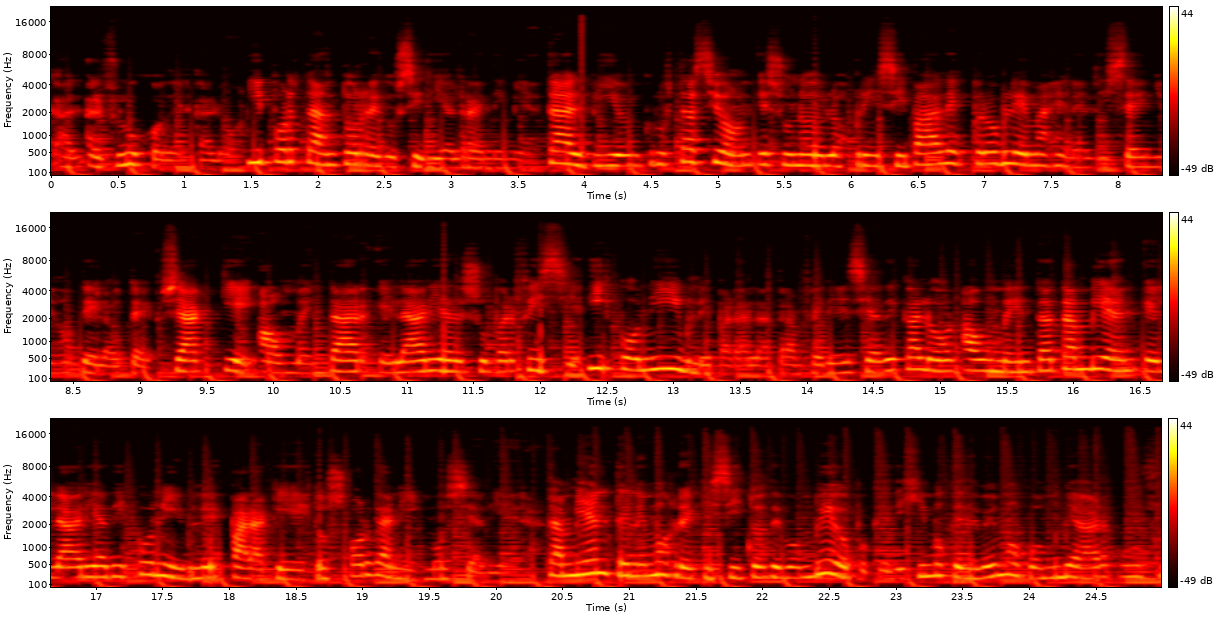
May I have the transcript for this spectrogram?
al flujo del calor y por tanto reduciría el rendimiento. Tal bioincrustación es uno de los principales problemas en el diseño de la OTEC, ya que aumentar el área de superficie disponible para la transferencia de calor aumenta también el área disponible para que estos organismos se adhieran. También tenemos requisitos de bombeo porque dijimos que debemos bombear un flujo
